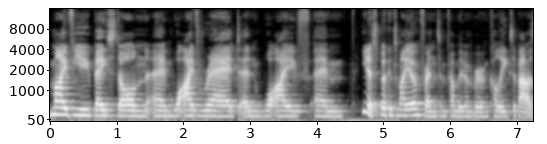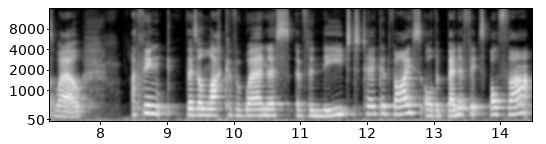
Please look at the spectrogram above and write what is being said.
my view based on um, what I've read and what I've um, you know spoken to my own friends and family member and colleagues about as well. I think there's a lack of awareness of the need to take advice or the benefits of that.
